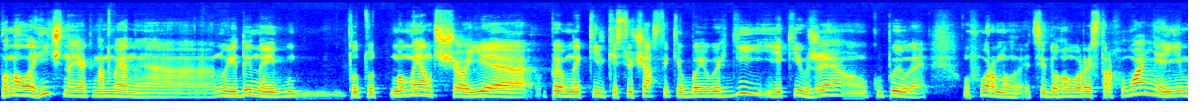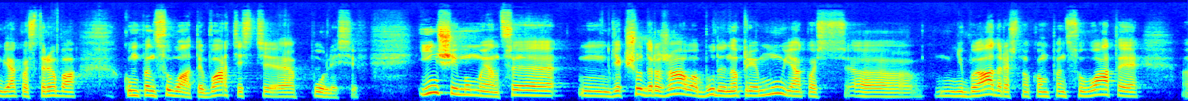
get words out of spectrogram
вона логічна, як на мене. Ну, єдиний тут, тут момент, що є певна кількість учасників бойових дій, які вже купили, оформили ці договори страхування, і їм якось треба компенсувати вартість е, полісів. Інший момент це якщо держава буде напряму якось е, ніби адресно компенсувати е,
